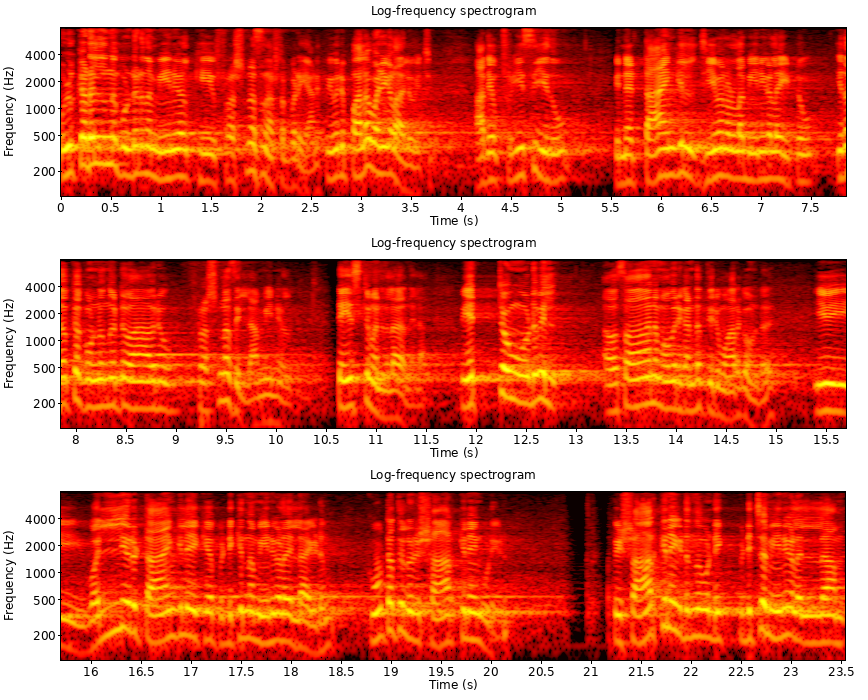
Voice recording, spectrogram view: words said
ഉൾക്കടലിൽ നിന്ന് കൊണ്ടുവരുന്ന മീനുകൾക്ക് ഈ ഫ്രഷ്നെസ് നഷ്ടപ്പെടുകയാണ്. ഇപ്പോൾ ഇവർ പല വഴികൾ ആലോചിച്ചു. ആദ്യം ഫ്രീസ് ചെയ്തു പിന്നെ ടാങ്കിൽ ജീവനുള്ള മീനുകളെ ഇട്ടു. ഇതൊക്കെ കൊണ്ടുവന്നിട്ടും ആ ഒരു ഫ്രഷ്നെസ് ഇല്ല മീനുകൾക്ക്. ടേസ്റ്റ് മനസ്സിലാകുന്നില്ല. ഏറ്റവും ഒടുവിൽ അവസാനം അവർ കണ്ടെത്തിയൊരു മാർഗമുണ്ട്. ഈ വലിയൊരു ടാങ്കിലേക്ക് പിടിക്കുന്ന മീനുകളെല്ലാം ഇടും കൂട്ടത്തിൽ ഒരു ഷാർക്കിനെയും കൂടി ഇടും. അപ്പോൾ ഈ ഷാർക്കിനെ ഇടുന്നതുകൊണ്ട് ഈ പിടിച്ച മീനുകളെല്ലാം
